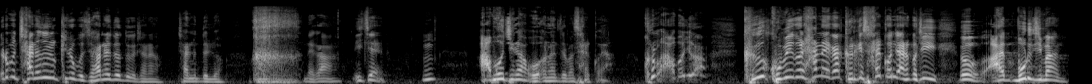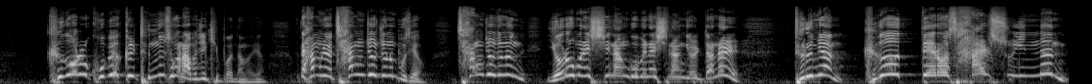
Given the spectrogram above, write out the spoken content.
여러분 자녀들 키워보세요. 자녀들도 그렇잖아요. 자녀들요. 하, 내가 이제 음? 아버지가 원하는 대로만 살 거야. 그럼 아버지가 그 고백을 한 애가 그렇게 살 아는 거지 어, 아, 모르지만 그거를 고백을 듣는 순간 아버지는 기뻐한단 말이에요. 근데 하물며 창조주는 보세요. 창조주는 여러분의 신앙 고백이나 신앙 결단을 들으면 그것대로 살 수 있는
